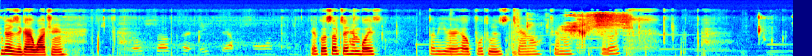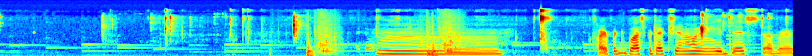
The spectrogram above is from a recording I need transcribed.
There's a guy watching. Yeah, go sub to him, boys. That'd be very helpful to his channel. Channel. Hmm. Fire for blast protection. I'm gonna need this stuff real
